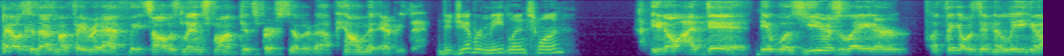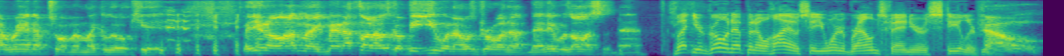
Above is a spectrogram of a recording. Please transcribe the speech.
That was because that was my favorite athlete. So I was Lynn Swann, Pittsburgh Steelers up, helmet, everything. Did you ever meet Lynn Swann? You know, I did. It was years later. I think I was in the league and I ran up to him. I'm like a little kid. but, you know, I'm like, man, I thought I was going to be you when I was growing up, man. It was awesome, man. But you're growing up in Ohio, so you weren't a Browns fan. You're a Steeler fan. No.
